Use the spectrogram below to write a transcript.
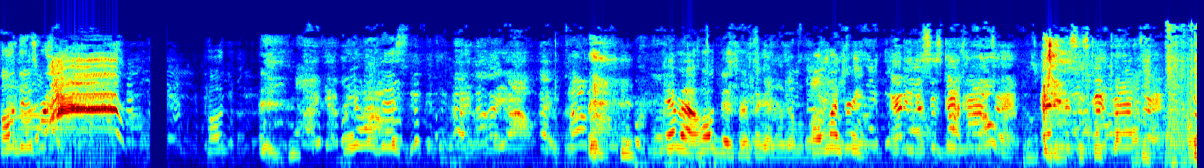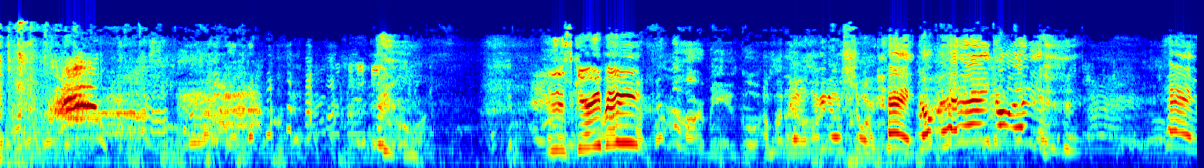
Hold this. For, ah! Hold. You hold this? Hey, let me out. Hey, Emma, hold this for a second. Hold my drink. Eddie, this is good content. Eddie, this is good content. Is it scary, baby? Yo, look at those shorts. Hey, don't. Hey, don't, Eddie. Hey,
